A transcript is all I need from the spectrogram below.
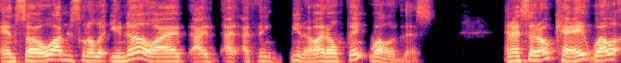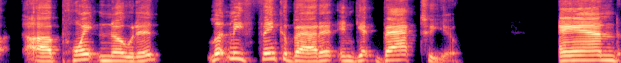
And so I'm just going to let you know I I I think, you know, I don't think well of this." And I said, "Okay, well, uh, point noted. Let me think about it and get back to you." And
